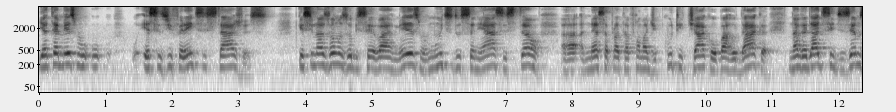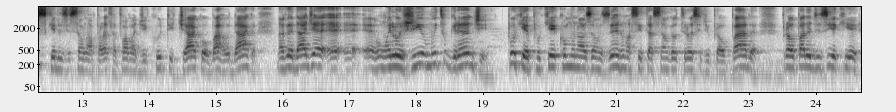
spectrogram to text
E até mesmo o, esses diferentes estágios. Porque se nós vamos observar mesmo, muitos dos sannyasis estão uh, nessa plataforma de Kutichaka ou Barudaka. Na verdade, se dizemos que eles estão na plataforma de Kutichaka ou Barudaka, na verdade é, é, é um elogio muito grande por quê? Porque, como nós vamos ver numa citação que eu trouxe de Prabhupada, Prabhupada dizia que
